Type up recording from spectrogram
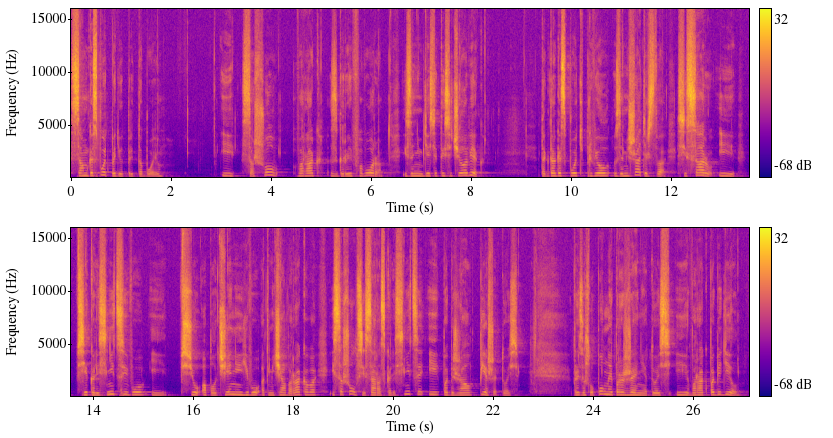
Сам Господь пойдет пред тобою, и сошел враг с горы Фавора, и за ним десять тысяч человек. Тогда Господь привел в замешательство Сисару и все колесницы его, и все ополчение его от меча Варакова, и сошел Сисара с колесницы и побежал пеше, то есть произошло полное поражение, то есть и Варак победил –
